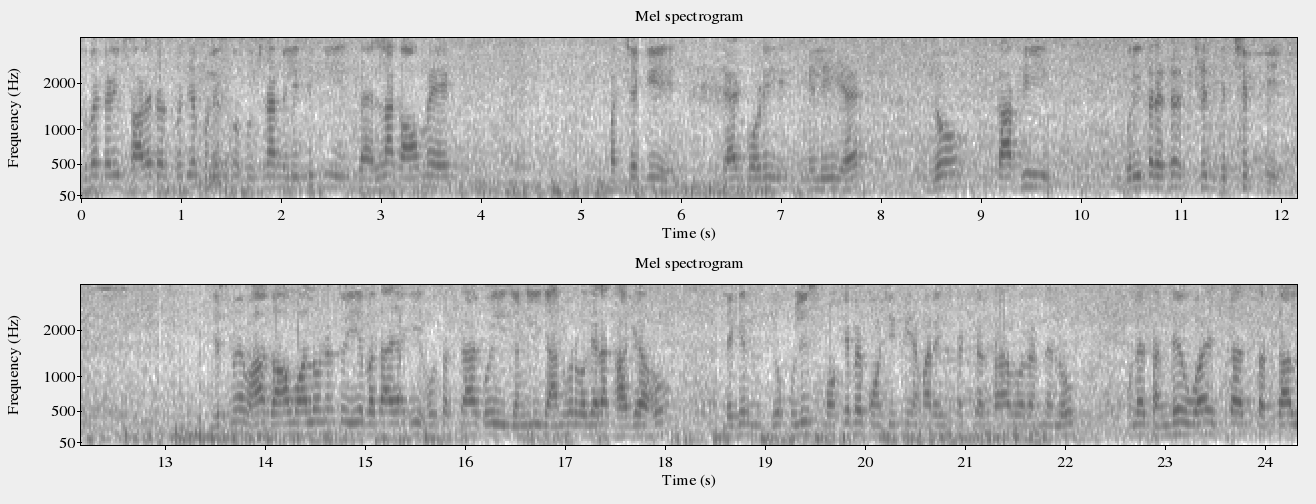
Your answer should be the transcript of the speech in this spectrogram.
सुबह करीब साढ़े दस बजे पुलिस को सूचना मिली थी कि बहलना गाँव में एक बच्चे की डेड बॉडी मिली है, जो काफ़ी बुरी तरह से छिद विक्षिप्त थी। जिसमें वहाँ गाँव वालों ने तो ये बताया कि हो सकता है कोई जंगली जानवर वगैरह खा गया हो, लेकिन जो पुलिस मौके पर पहुँची थी, हमारे इंस्पेक्टर साहब और अन्य लोग उन्हें संदेह हुआ, इसका तत्काल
